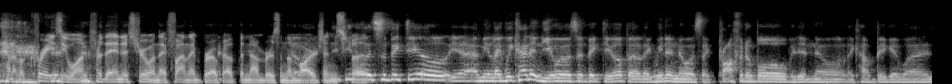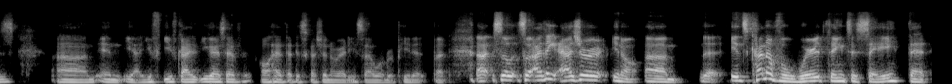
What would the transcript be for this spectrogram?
kind of a crazy one for the industry when they finally broke out the numbers and the margins. You but... know, it's a big deal. Yeah, I mean, like we kind of knew it was a big deal, but like we didn't know it was like profitable. We didn't know like how big it was. Um, and yeah, you've, you've guys, you guys have all had that discussion already, so I won't repeat it. But uh, so, so I think Azure, you know, um, it's kind of a weird thing to say that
